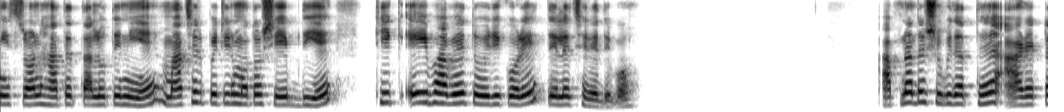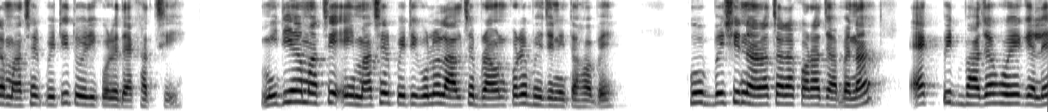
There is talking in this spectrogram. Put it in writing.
মিশ্রণ হাতের তালুতে নিয়ে মাছের পেটির মতো শেপ দিয়ে ঠিক এইভাবে তৈরি করে তেলে ছেড়ে দেব। আপনাদের সুবিধার্থে আর একটা মাছের পেটি তৈরি করে দেখাচ্ছি। মিডিয়াম আছে, এই মাছের পেটিগুলো লালচে ব্রাউন করে ভেজে নিতে হবে। খুব বেশি নাড়াচাড়া করা যাবে না। এক পিঠ ভাজা হয়ে গেলে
